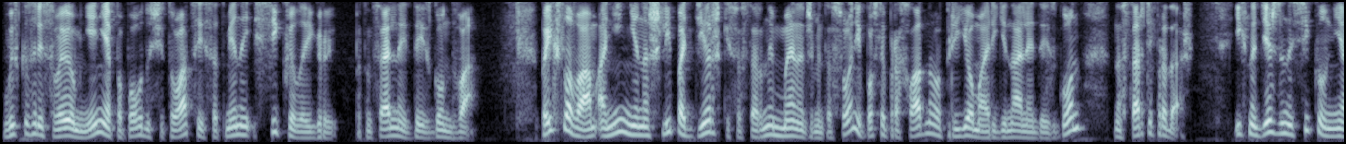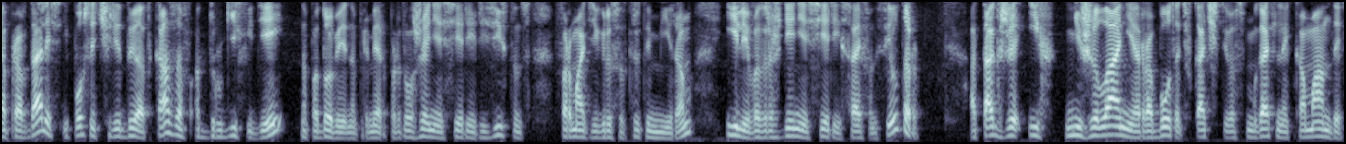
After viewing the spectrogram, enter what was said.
высказали свое мнение по поводу ситуации с отменой сиквела игры, потенциальной Days Gone 2. По их словам, они не нашли поддержки со стороны менеджмента Sony после прохладного приема оригинальной Days Gone на старте продаж. Их надежды на сиквел не оправдались, и после череды отказов от других идей, наподобие, например, продолжения серии Resistance в формате игры с открытым миром или возрождения серии Siphon Filter, а также их нежелание работать в качестве вспомогательной команды,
